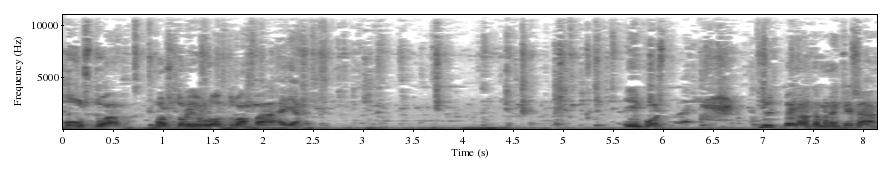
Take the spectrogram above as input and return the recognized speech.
puustua nosturi ulottuvan päähän ja niin pois. Nyt meillä on tämmönen kesä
